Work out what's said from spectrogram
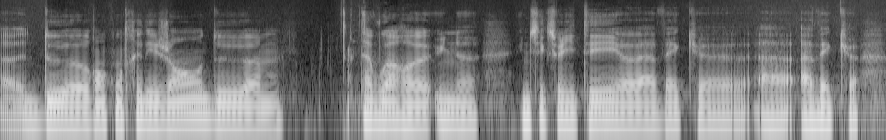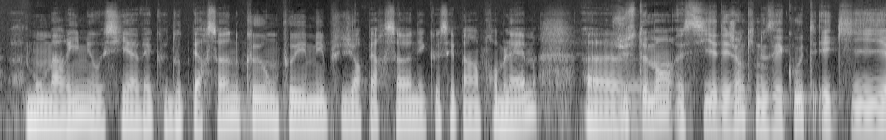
de rencontrer des gens, de d'avoir une, une sexualité avec, avec mon mari, mais aussi avec d'autres personnes, qu'on peut aimer plusieurs personnes et que c'est pas un problème. Justement, s'il y a des gens qui nous écoutent et qui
